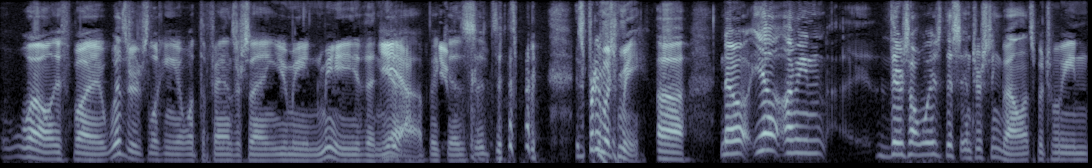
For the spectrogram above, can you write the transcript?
Well, if by wizards looking at what the fans are saying, you mean me, then yeah, Yeah. because it's it's pretty, it's pretty much me. Uh, no, yeah, I mean, there's always this interesting balance between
